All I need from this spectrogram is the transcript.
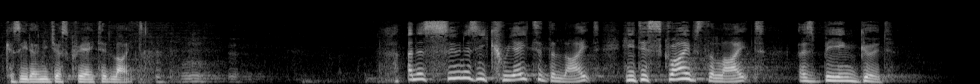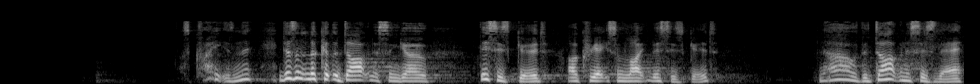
because he'd only just created light. And as soon as he created the light, he describes the light as being good. That's great, isn't it? He doesn't look at the darkness and go, this is good, I'll create some light, this is good. No, the darkness is there.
